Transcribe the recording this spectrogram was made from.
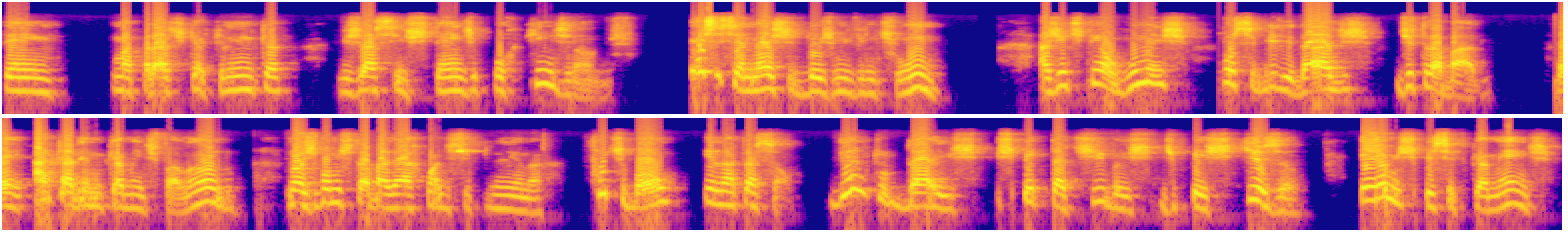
tem uma prática clínica que já se estende por 15 anos. Esse semestre de 2021, a gente tem algumas possibilidades de trabalho. Bem, academicamente falando, nós vamos trabalhar com a disciplina futebol e natação. Dentro das expectativas de pesquisa, eu especificamente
